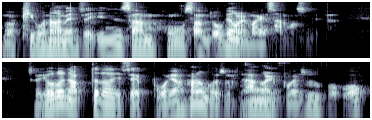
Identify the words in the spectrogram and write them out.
뭐 피곤하면 이제 인삼, 홍삼, 녹용을 많이 사 먹습니다. 이런 약들은 이제 보양하는 거죠. 양을 보여주는 거고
